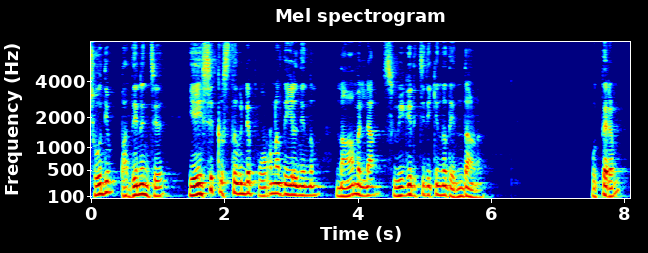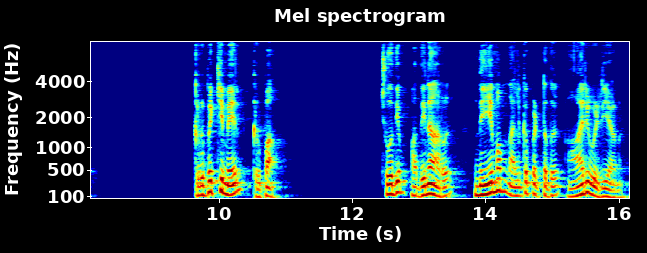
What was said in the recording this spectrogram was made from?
ചോദ്യം പതിനഞ്ച് യേശുക്രിസ്തുവിന്റെ പൂർണതയിൽ നിന്നും നാമെല്ലാം സ്വീകരിച്ചിരിക്കുന്നത് എന്താണ് ഉത്തരം കൃപയ്ക്ക് മേൽ കൃപ. ചോദ്യം പതിനാറ് നിയമം നൽകപ്പെട്ടത് ആര് വഴിയാണ്?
